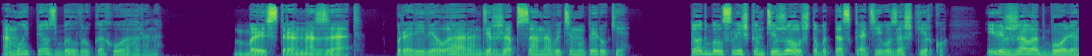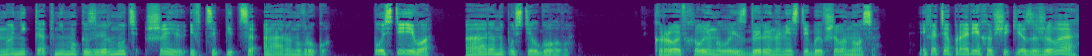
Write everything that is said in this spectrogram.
А мой пес был в руках у Аарона. «Быстро назад!» — проревел Аарон, держа пса на вытянутой руке. Тот был слишком тяжел, чтобы таскать его за шкирку — и визжал от боли, но никак не мог извернуть шею и вцепиться Аарону в руку. «Пусти его!» Аарон опустил голову. Кровь хлынула из дыры на месте бывшего носа. И хотя прореха в щеке зажила,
